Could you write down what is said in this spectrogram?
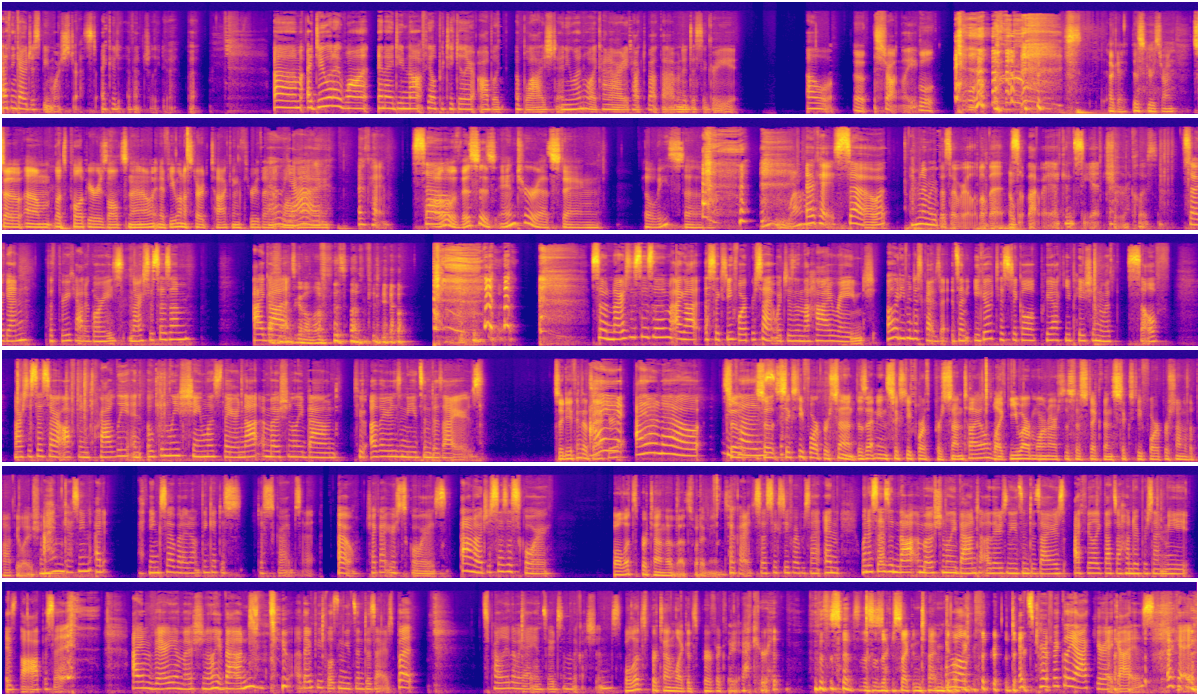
I think I would just be more stressed. I could eventually do it, um, I do what I want, and I do not feel particularly obli- obliged to anyone. Well, I kind of already talked about that. I'm going to disagree. Oh, Uh, strongly. well, okay, disagree strong. So um, let's pull up your results now, and if you want to start talking through that, Oh, yeah. I Okay, so Oh, this is interesting. Elisa. Ooh, wow. okay, so I'm going to move this over a little bit Oh. so that way I can see it Sure. close. So again, the three categories: narcissism. I got Everyone's gonna love this on video. So narcissism, I got a 64%, which is in the high range. Oh, it even describes it. It's an egotistical preoccupation with self. Narcissists are often proudly and openly shameless. They are not emotionally bound to others' needs and desires. So do you think that's accurate? I I don't know So so sixty four percent, does that mean sixty fourth percentile? Like you are more narcissistic than sixty four percent of the population? I'm guessing I, I think so, but I don't think it des- describes it. Oh, check out your scores. I don't know. It just says a score. Well, let's pretend that that's what it means. Okay, so 64%. And when it says not emotionally bound to others' needs and desires, I feel like that's 100% me is the opposite. I am very emotionally bound to other people's needs and desires, but it's probably the way I answered some of the questions. Well, let's pretend like it's perfectly accurate. Since this is our second time going Well, through the It's perfectly accurate, guys. Okay.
